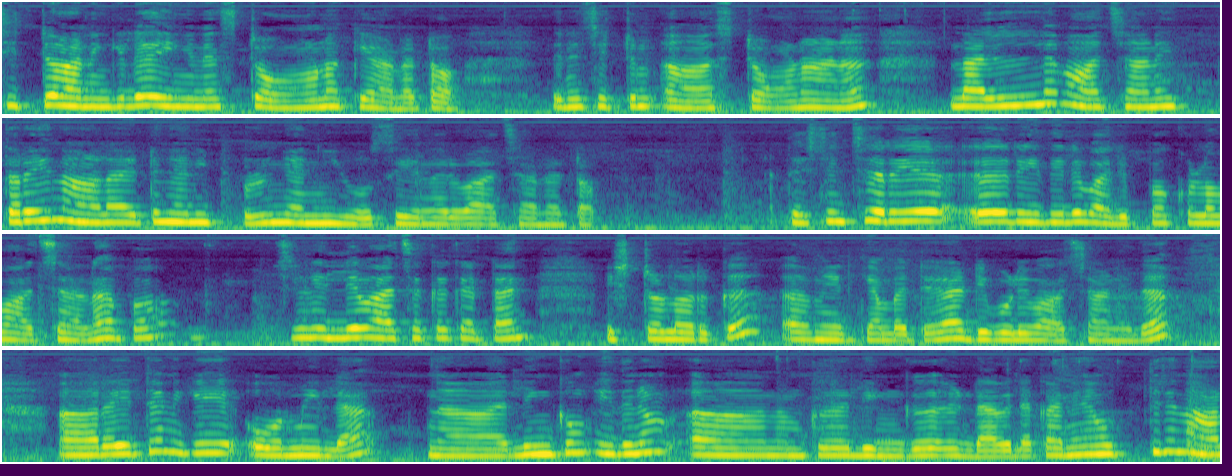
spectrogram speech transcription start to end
ചുറ്റുമാണെങ്കിൽ ഇങ്ങനെ സ്റ്റോണൊക്കെയാണ് കേട്ടോ ഇതിന് ചുറ്റും സ്റ്റോണാണ് നല്ല വാച്ചാണ് ഇത്രയും നാളായിട്ട് ഞാൻ ഇപ്പോഴും ഞാൻ യൂസ് ചെയ്യുന്ന ഒരു വാച്ചാണ് കേട്ടോ അത്യാവശ്യം ചെറിയ രീതിയിൽ വലിപ്പമൊക്കെ ഉള്ള വാച്ചാണ് അപ്പോൾ ഇച്ചിരി വലിയ വാച്ചൊക്കെ കെട്ടാൻ ഇഷ്ടമുള്ളവർക്ക് മേടിക്കാൻ പറ്റിയ അടിപൊളി വാച്ചാണിത് റേറ്റ് എനിക്ക് ഓർമ്മയില്ല. ലിങ്കും ഇതിനും നമുക്ക് ലിങ്ക് ഉണ്ടാവില്ല. കാരണം ഞാൻ ഒത്തിരി നാൾ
